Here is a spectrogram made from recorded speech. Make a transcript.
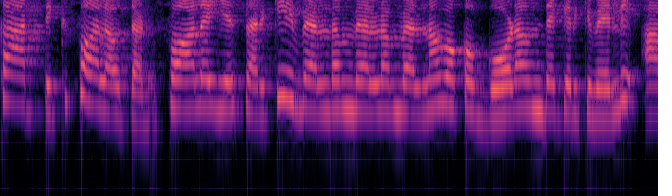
కార్తిక్ ఫాలో అవుతాడు. ఫాలో అయ్యేసరికి వెళ్ళడం వెళ్ళడం వెళ్ళడం ఒక గోడౌన్ దగ్గరికి వెళ్ళి ఆ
